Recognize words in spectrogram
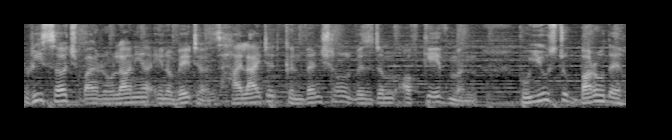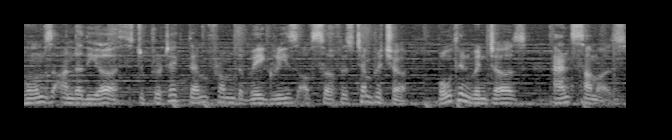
Research by Rohlania innovators highlighted conventional wisdom of cavemen who used to burrow their homes under the earth to protect them from the vagaries of surface temperature, both in winters and summers.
